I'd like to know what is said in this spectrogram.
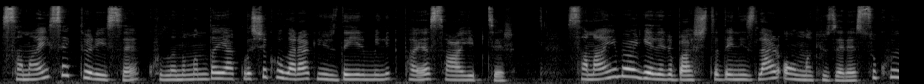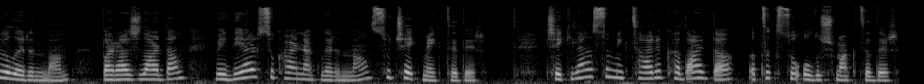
Sanayi sektörü ise kullanımında yaklaşık olarak %20'lik paya sahiptir. Sanayi bölgeleri başta denizler olmak üzere su kuyularından, barajlardan ve diğer su kaynaklarından su çekmektedir. Çekilen su miktarı kadar da atık su oluşmaktadır.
